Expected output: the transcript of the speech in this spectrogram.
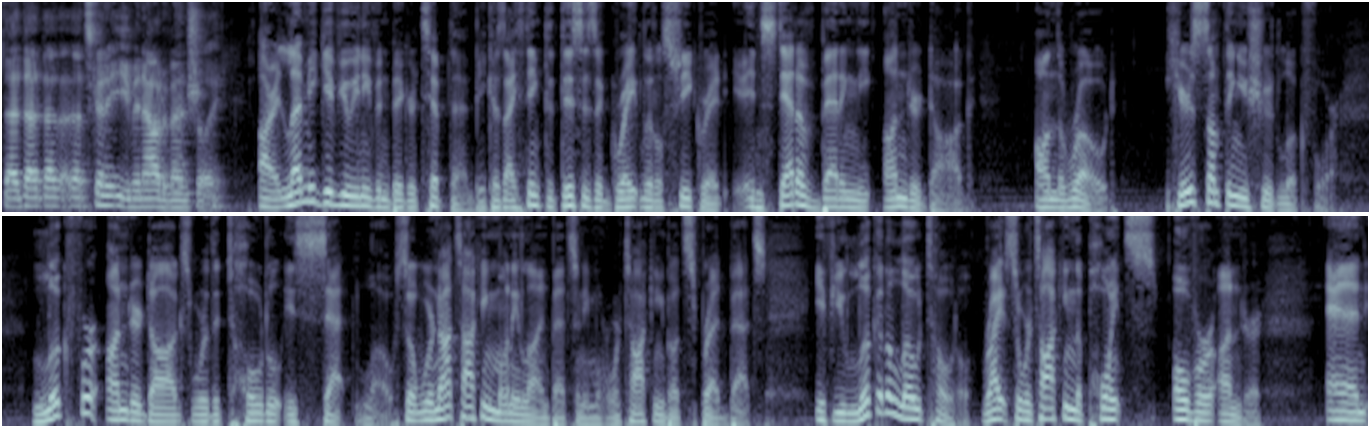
that, that, that that's gonna even out eventually. All right, let me give you an even bigger tip then, because I think that this is a great little secret. Instead of betting the underdog on the road, here's something you should look for. Look for underdogs where the total is set low. So we're not talking money line bets anymore. We're talking about spread bets. If you look at a low total, right? So we're talking the points over under, and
